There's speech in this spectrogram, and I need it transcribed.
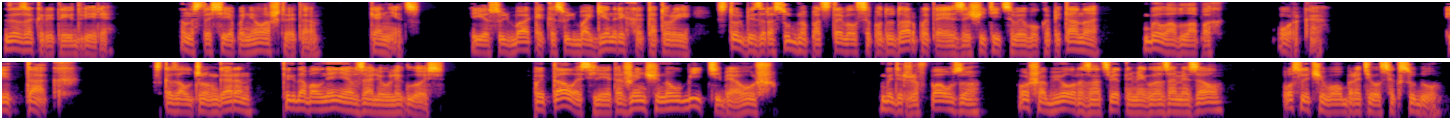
за закрытые двери. Анастасия поняла, что это конец. Ее судьба, как и судьба Генриха, который столь безрассудно подставился под удар, пытаясь защитить своего капитана, была в лапах орка. «Итак», — сказал Джон Гаррен, когда волнение в зале улеглось. Пыталась ли эта женщина убить тебя, Ош?» Выдержав паузу, Ош обвел разноцветными глазами зал, после чего обратился к суду.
